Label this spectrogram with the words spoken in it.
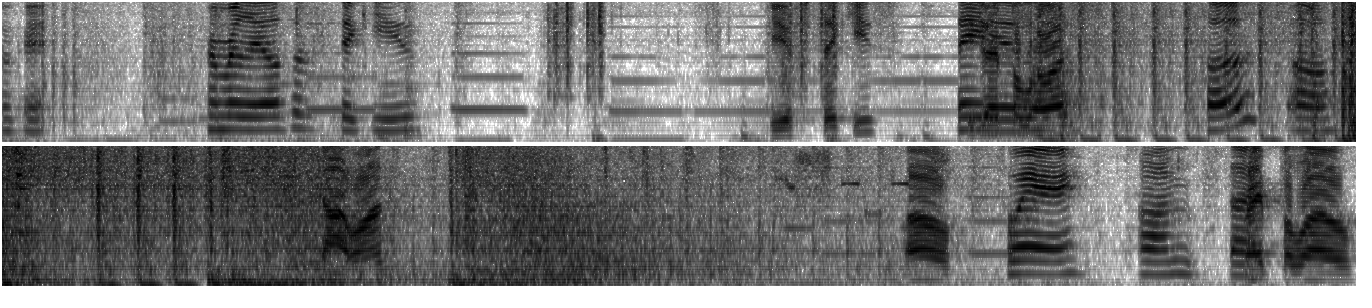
Okay. Remember, they also have stickies. You have stickies? They He's right below us. Close? Oh. Got one. Oh, Where? Oh, I'm stuck. right below.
